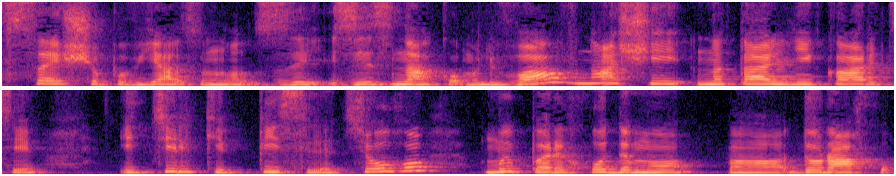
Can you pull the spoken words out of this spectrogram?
все, що пов'язано зі знаком льва в нашій натальній карті. І тільки після цього ми переходимо а, до раху.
